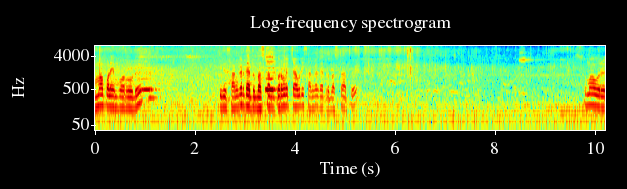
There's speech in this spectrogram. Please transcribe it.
அம்மாபாளையம் போகிற ரோடு இது Shankar theatre bus stop Kurangachavadi Shankar theatre bus stop சும்மா ஒரு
